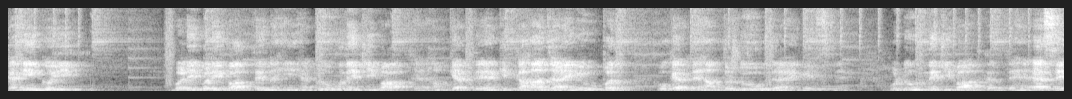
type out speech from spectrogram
कहीं कोई बड़ी बड़ी बातें नहीं है डूबने की बात है। हम कहते हैं कि कहाँ जाएँगे ऊपर? वो कहते हैं हम तो डूब जाएँगे इसमें। वो डूबने की बात करते हैं। ऐसे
